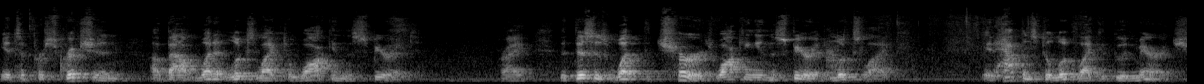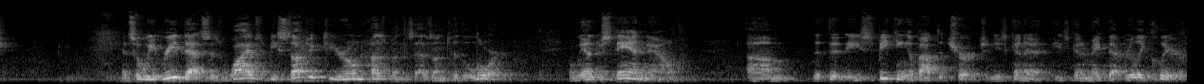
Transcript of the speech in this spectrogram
it's a prescription about what it looks like to walk in the Spirit. Right? that this is what the church walking in the Spirit looks like. It happens to look like a good marriage. And so we read that says, Wives, be subject to your own husbands as unto the Lord. And we understand now um, that, that he's speaking about the church, and he's going he's going to make that really clear. It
